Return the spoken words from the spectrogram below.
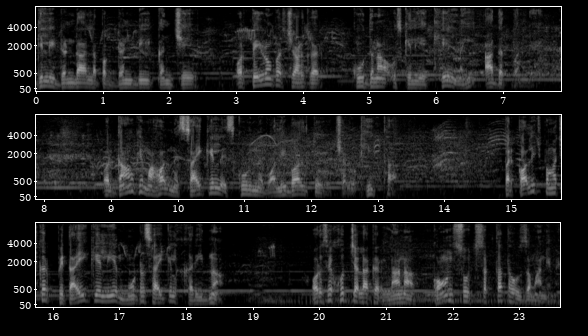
गिल्ली डंडा, लपक डंडी, कंचे और पेड़ों पर चढ़कर कूदना उसके लिए खेल नहीं, आदत बन गए और गाँव के माहौल में साइकिल, स्कूल में वॉलीबॉल तो चलो ठीक था। पर कॉलेज पहुंचकर पिताई के लिए मोटरसाइकिल खरीदना और उसे खुद चलाकर लाना कौन सोच सकता था उस जमाने में?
